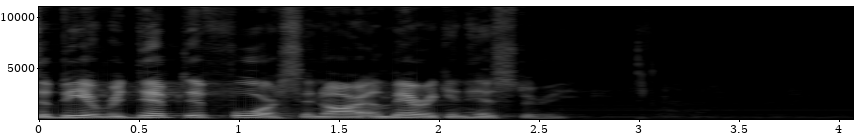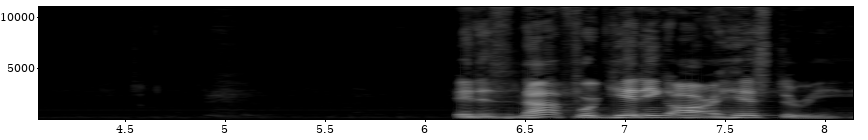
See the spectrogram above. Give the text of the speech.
to be a redemptive force in our American history. It is not forgetting our history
